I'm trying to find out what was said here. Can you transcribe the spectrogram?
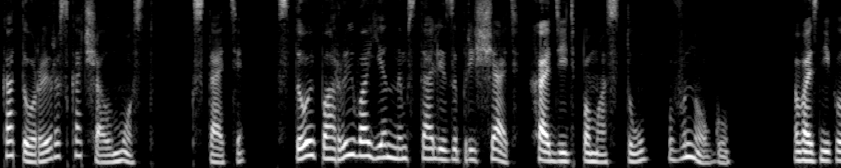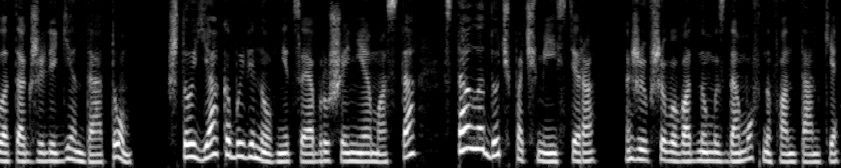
который раскачал мост. Кстати, с той поры военным стали запрещать ходить по мосту в ногу. Возникла также легенда о том, что якобы виновницей обрушения моста стала дочь почмейстера, жившего в одном из домов на Фонтанке.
